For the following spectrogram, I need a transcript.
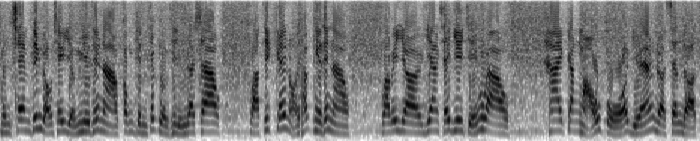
mình xem tiến độ xây dựng như thế nào công trình chất lượng xây dựng ra sao và thiết kế nội thất như thế nào. Và bây giờ Giang sẽ di chuyển vào hai căn mẫu của dự án The Standard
